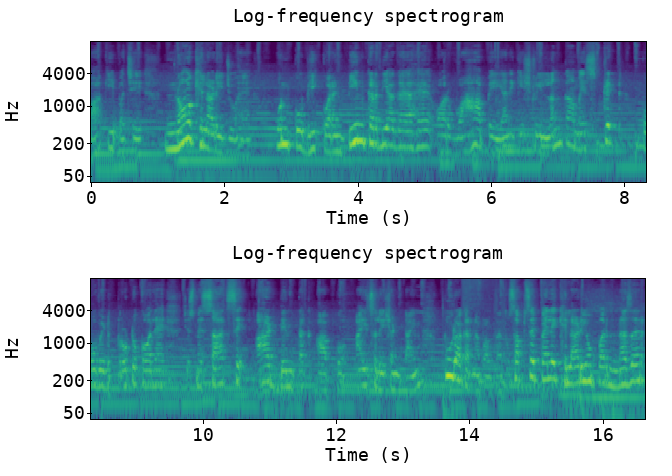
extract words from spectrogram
बाकी बचे नौ खिलाड़ी जो हैं, उनको भी क्वारंटीन कर दिया गया है। और वहाँ पे, यानी कि श्रीलंका में स्ट्रिक्ट कोविड प्रोटोकॉल है, जिसमें सात से आठ दिन तक आपको आइसोलेशन टाइम पूरा करना पड़ता है। तो सबसे पहले खिलाड़ियों पर नज़र,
